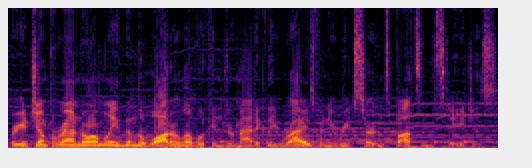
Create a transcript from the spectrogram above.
where you jump around normally and then the water level can dramatically rise when you reach certain spots in the stages.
